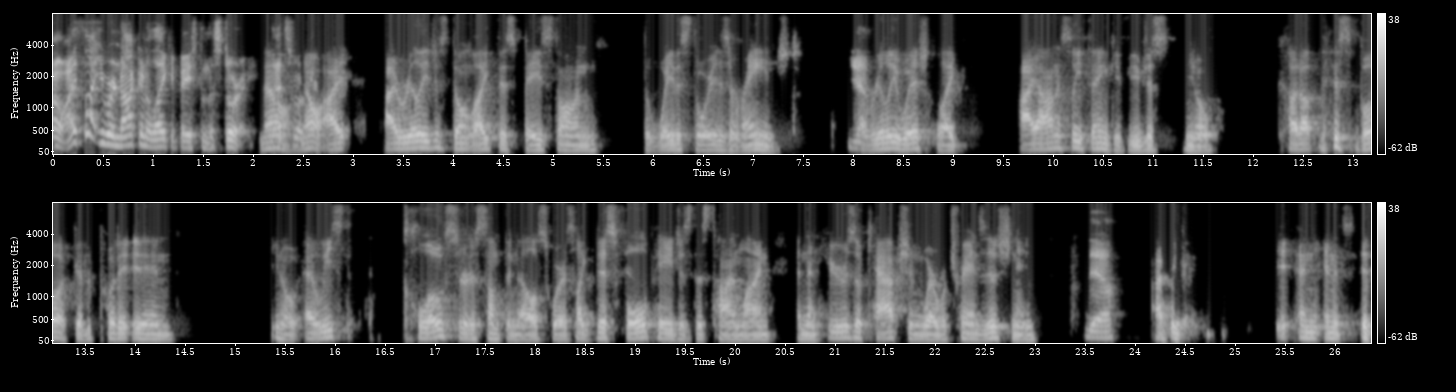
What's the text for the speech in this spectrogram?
Oh, I thought you were not going to like it based on the story. No, That's what, no, I I really just don't like this based on the way the story is arranged. Yeah. I really wish, like, I honestly think if you just, you know, cut up this book and put it in, you know, at least closer to something else where it's like this full page is this timeline, and then here's a caption where we're transitioning. yeah. I think, it, and and it's it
